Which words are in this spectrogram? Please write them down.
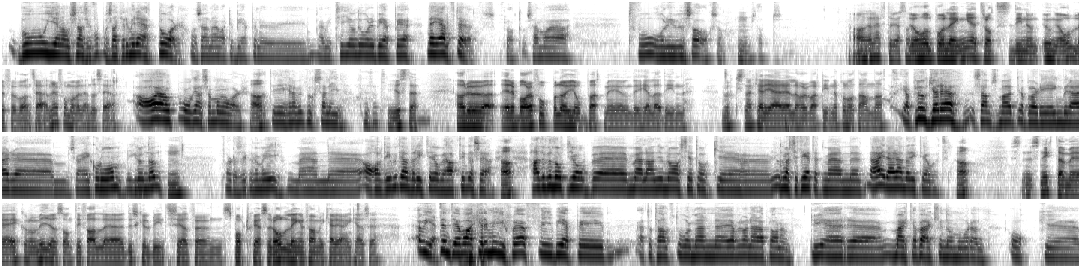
bo genom Svenska fotbollsakademin i ett år och sen har jag varit i BP nu i, mitt tionde år i BP, nej elfte är det, förlåt. Och sen var jag två år i USA också. Mm. Så att, Ja, det är en häftig resa. Du har hållit på länge trots din un- unga ålder för att vara en tränare får man väl ändå säga. ja, jag har hållit på ganska många år. Ja. Så det är hela mitt vuxna liv. Just det. Har du, är det bara fotboll du har jobbat med under hela din vuxna karriär eller har du varit inne på något annat? jag pluggade samtidigt som att jag började i Ängby där, eh, så jag är ekonom i grunden, Mm. företagsekonomi. Men eh, ja, det är mitt enda riktiga jobb jag haft, jag säga. Ja, Hade väl något jobb eh, mellan gymnasiet och universitetet, men nej, det här är det enda riktiga jobbet. ja. Snyggt där med ekonomi och sånt ifall du skulle bli intresserad för en sportchefsroll längre fram i karriären kanske. Jag vet inte, jag var akademichef i BP ett och ett halvt år, men jag vill vara nära planen. Det är, eh, märkte jag verkligen de åren och eh,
